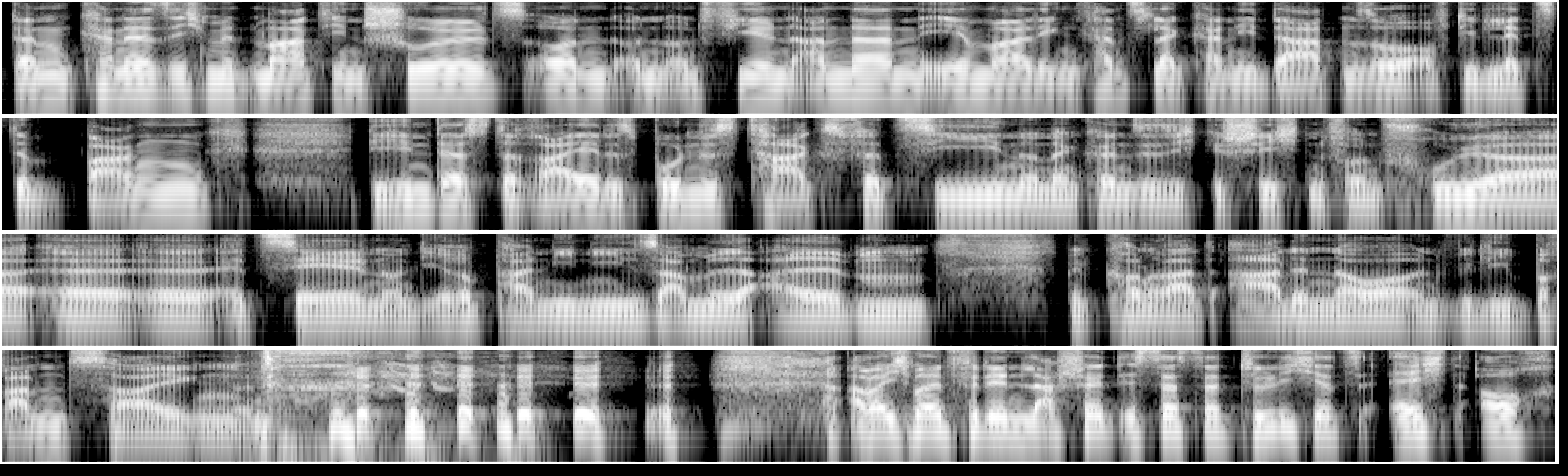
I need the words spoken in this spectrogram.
dann kann er sich mit Martin Schulz und, und, und vielen anderen ehemaligen Kanzlerkandidaten so auf die letzte Bank, die hinterste Reihe des Bundestags verziehen und dann können sie sich Geschichten von früher äh, äh erzählen und ihre Panini-Sammelalben mit Konrad Adenauer und Willy Brandt zeigen. Aber ich meine, für den Laschet ist das natürlich jetzt echt auch,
